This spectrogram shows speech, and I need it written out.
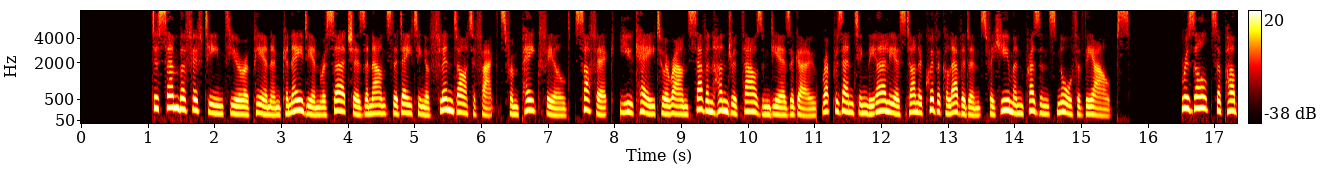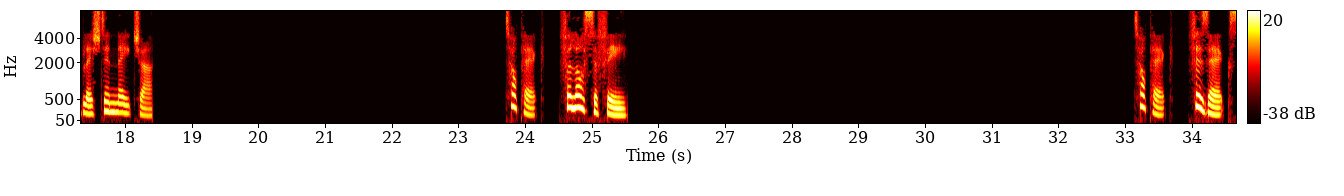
December 15 – European and Canadian researchers announce the dating of flint artifacts from Pakefield, Suffolk, UK to around 700,000 years ago, representing the earliest unequivocal evidence for human presence north of the Alps. Results are published in Nature. Philosophy Topic: Physics.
